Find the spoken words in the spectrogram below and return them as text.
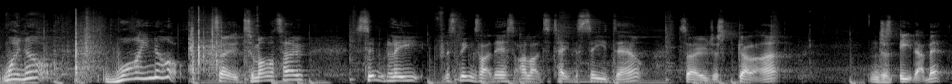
why not? Why not? So tomato, simply for things like this, I like to take the seeds out. So just go like that and just eat that bit.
